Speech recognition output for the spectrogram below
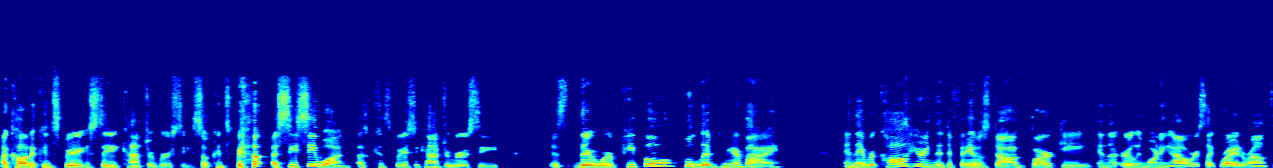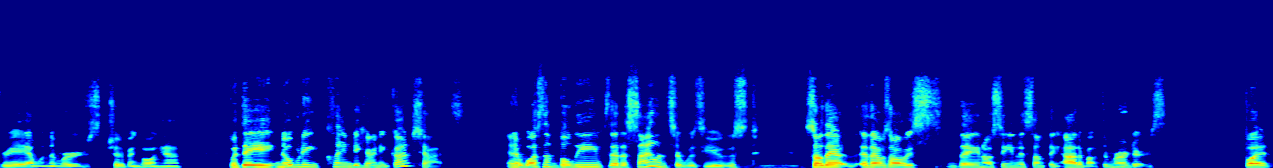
I call it a conspiracy controversy. So, consp- a CC1, a conspiracy controversy, is there were people who lived nearby and they recall hearing the DeFeo's dog barking in the early morning hours, like right around 3 a.m. when the murders should have been going on. But they nobody claimed to hear any gunshots, and it wasn't believed that a silencer was used. So that that was always they you know seen as something odd about the murders. But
